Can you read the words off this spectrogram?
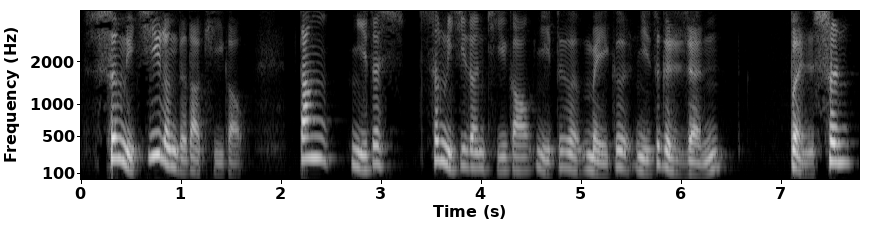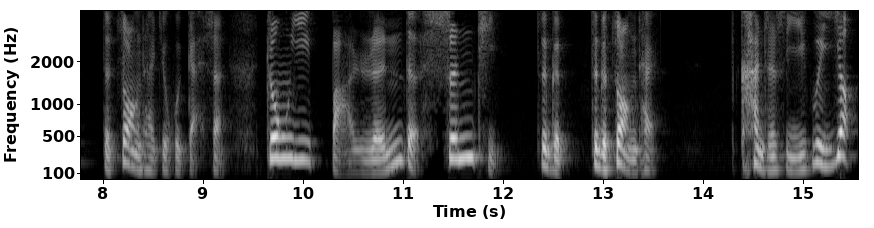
生理机能得到提高。当你的生理机能提高，你这个每个你这个人本身的状态就会改善。中医把人的身体这个这个状态看成是一味药，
